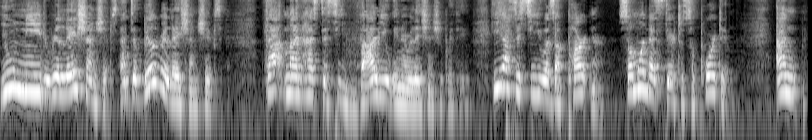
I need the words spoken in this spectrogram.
You need relationships. And to build relationships, that man has to see value in a relationship with you. He has to see you as a partner, someone that's there to support him. And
